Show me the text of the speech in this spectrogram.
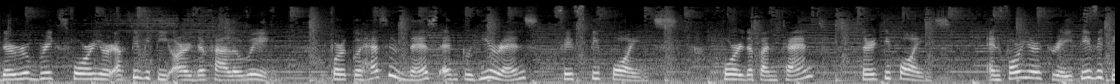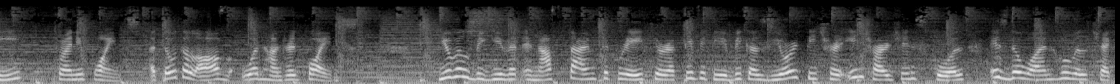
The rubrics for your activity are the following. For cohesiveness and coherence, 50 points. For the content, 30 points. And for your creativity, 20 points, a total of 100 points. You will be given enough time to create your activity because your teacher in charge in school is the one who will check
